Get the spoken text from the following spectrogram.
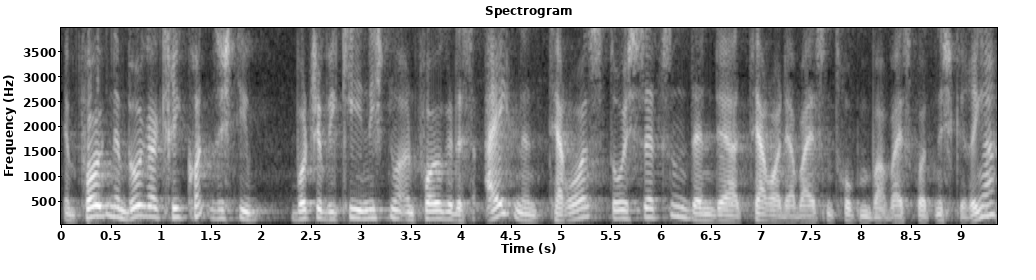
Im folgenden Bürgerkrieg konnten sich die Bolschewiki nicht nur infolge des eigenen Terrors durchsetzen, denn der Terror der weißen Truppen war, weiß Gott, nicht geringer.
